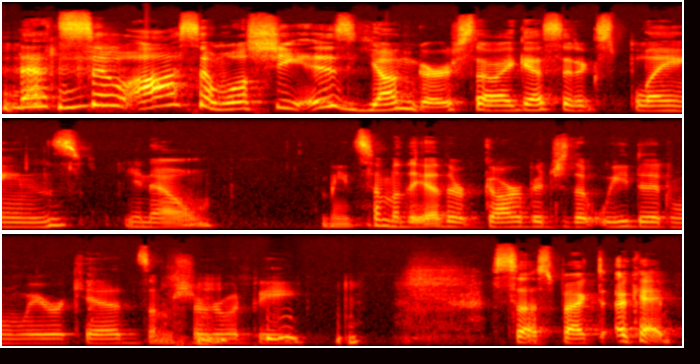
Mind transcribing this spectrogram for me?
That's so awesome. Well, she is younger, so I guess it explains, you know, I mean, some of the other garbage that we did when we were kids, I'm sure would be suspect. Okay.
